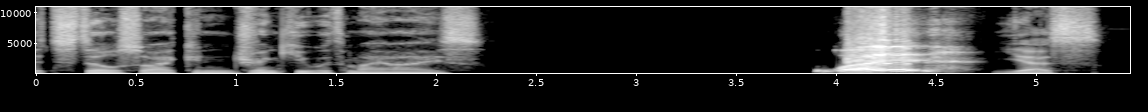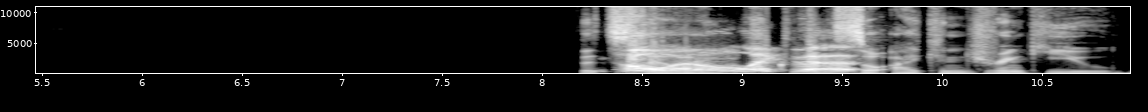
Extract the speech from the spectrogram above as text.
sit still so I can drink you with my eyes. What? Yes. Sit No, I don't like that. so I can drink you.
